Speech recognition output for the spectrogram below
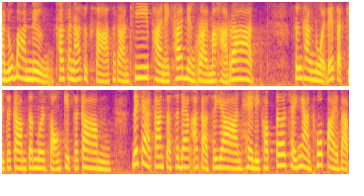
อนุบาลหนึ่งทัศนศึกษาสถานที่ภายในค่ายเมงรายมหาราช ซึ่งทางหน่วยได้จัดกิจกรรมจำนวน 2 กิจกรรม ได้แก่การจัดแสดงอากาศยานเฮลิคอปเตอร์ใช้งานทั่วไปแบบ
